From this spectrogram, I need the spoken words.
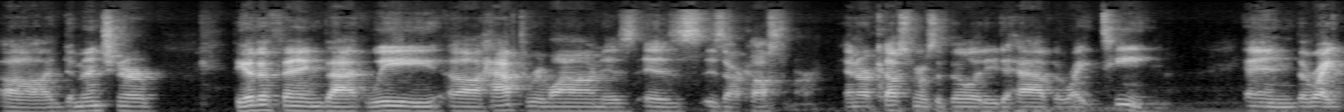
uh, Dimensioner. The other thing that we uh, have to rely on is is is our customer and our customer's ability to have the right team and the right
